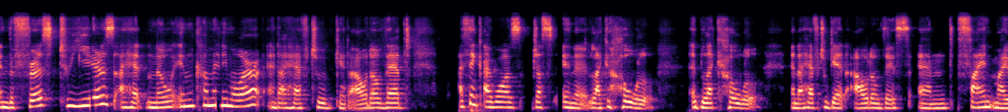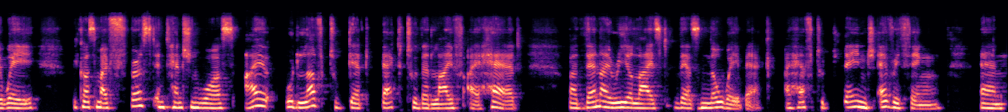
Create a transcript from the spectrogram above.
In the first two years i had no income anymore and i have to get out of that i think i was just in a like a hole a black hole and i have to get out of this and find my way because my first intention was i would love to get back to the life i had But then I realized there's no way back. I have to change everything and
